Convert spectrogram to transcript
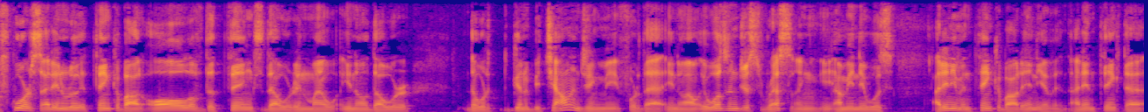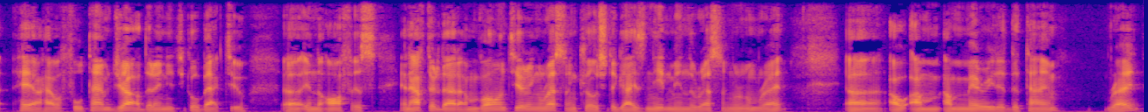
of course, I didn't really think about all of the things that were in my, you know, that were that were going to be challenging me for that. You know, it wasn't just wrestling. I mean, it was. I didn't even think about any of it. I didn't think that hey, I have a full time job that I need to go back to uh, in the office, and after that, I'm volunteering wrestling coach. The guys need me in the wrestling room, right? Uh, I, I'm I'm married at the time, right?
